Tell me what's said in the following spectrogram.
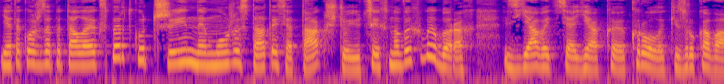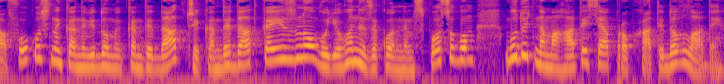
Я також запитала експертку, чи не може статися так, що й у цих нових виборах з'явиться як кролик із рукава фокусника, невідомий кандидат чи кандидатка, і знову його незаконним способом будуть намагатися пропхати до влади.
